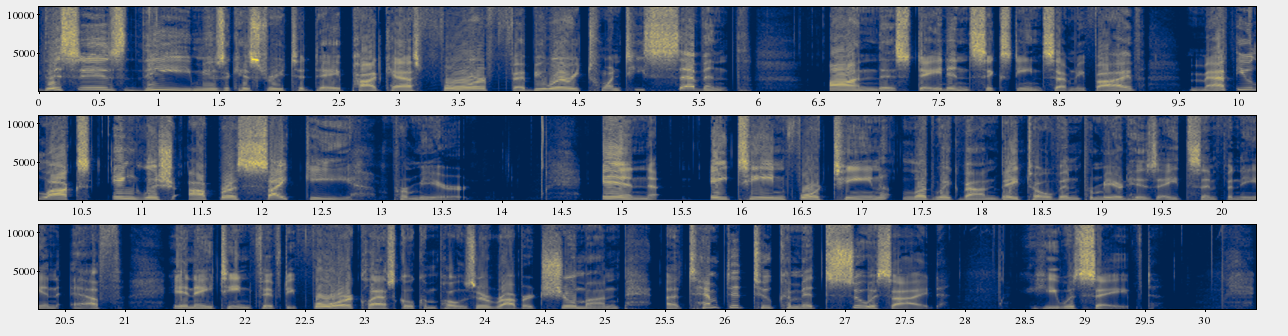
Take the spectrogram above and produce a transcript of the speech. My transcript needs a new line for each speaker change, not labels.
This is the Music History Today podcast for February 27th. On this date in 1675, Matthew Locke's English opera Psyche premiered. In 1814, Ludwig van Beethoven premiered his Eighth Symphony in F. In 1854, classical composer Robert Schumann attempted to commit suicide. He was saved.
